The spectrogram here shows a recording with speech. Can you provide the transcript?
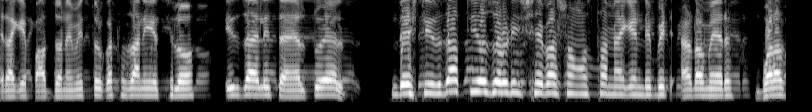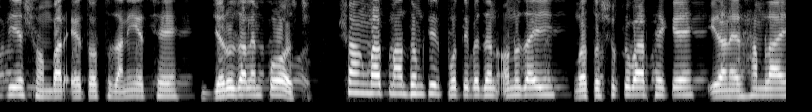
এর আগে পাঁচ জনের মৃত্যুর কথা জানিয়েছিল ইসরায়েলি চ্যানেল টুয়েলভ দেশটির জাতীয় জরুরি সেবা সংস্থা ম্যাগেন ডেভিড অ্যাডমের বরাত দিয়ে সোমবার এ তথ্য জানিয়েছে জেরুজালেম পোস্ট। সংবাদ মাধ্যমটির প্রতিবেদন অনুযায়ী, গত শুক্রবার থেকে ইরানের হামলায়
